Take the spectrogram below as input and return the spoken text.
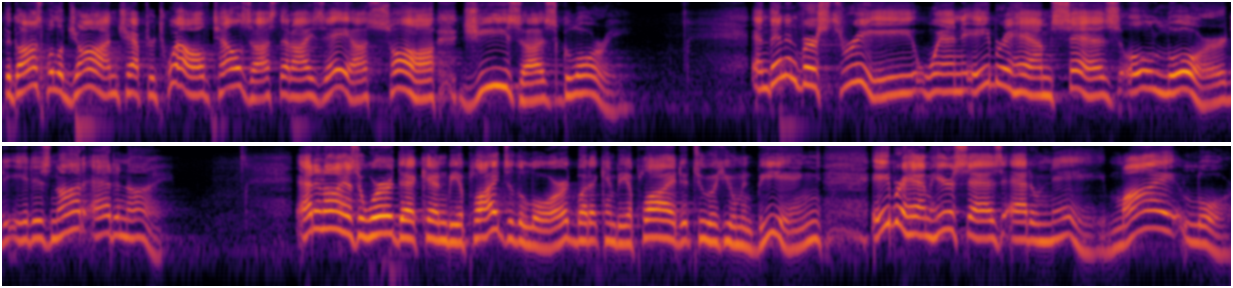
the Gospel of John, chapter 12, tells us that Isaiah saw Jesus' glory. And then in verse 3, when Abraham says, O Lord, it is not Adonai. Adonai is a word that can be applied to the Lord, but it can be applied to a human being. Abraham here says, Adonai, my Lord.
